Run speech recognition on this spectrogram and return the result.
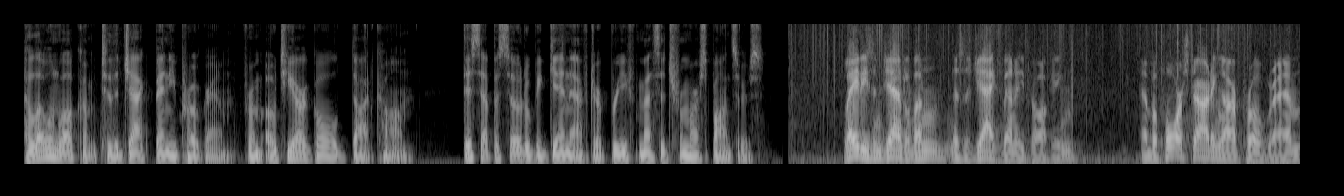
Hello and welcome to the Jack Benny program from OTRGold.com. This episode will begin after a brief message from our sponsors. Ladies and gentlemen, this is Jack Benny talking. And before starting our program,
